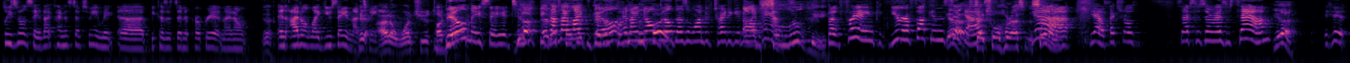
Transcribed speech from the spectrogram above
Please don't say that kind of stuff to me, uh, because it's inappropriate, and I don't, Yeah. and I don't like you saying that to me. I don't want you to talk. To Bill may say it to Yeah, me because I like perfect- and Bill, that's and I know fine. Bill doesn't want to try to get in my pants. Absolutely. But Frank, you're a fucking sick yeah, ass. sexual harassment. Yeah, Sam. yeah, sexual, sexual harassment. Sam, Yeah. hit.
